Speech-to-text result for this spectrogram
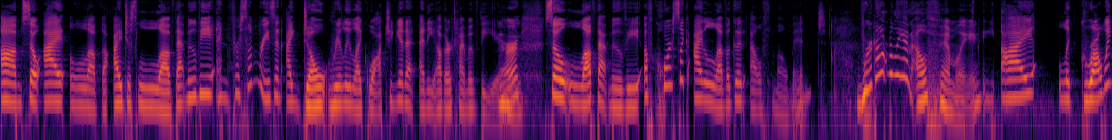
Um so I love that. I just love that movie and for some reason I don't really like watching it at any other time of the year. Mhm. So love that movie. Of course like I love a good elf moment. We're not really an elf family. I like growing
